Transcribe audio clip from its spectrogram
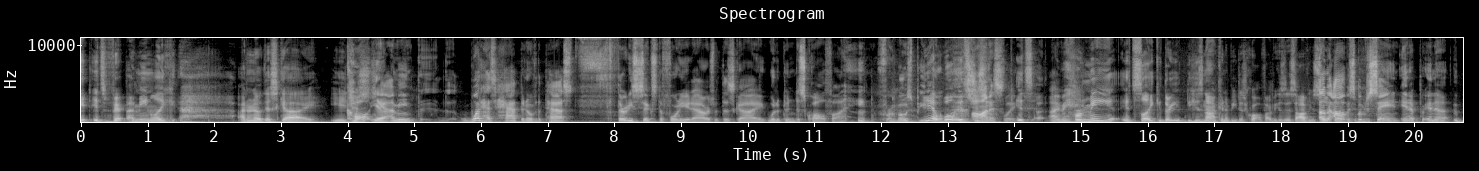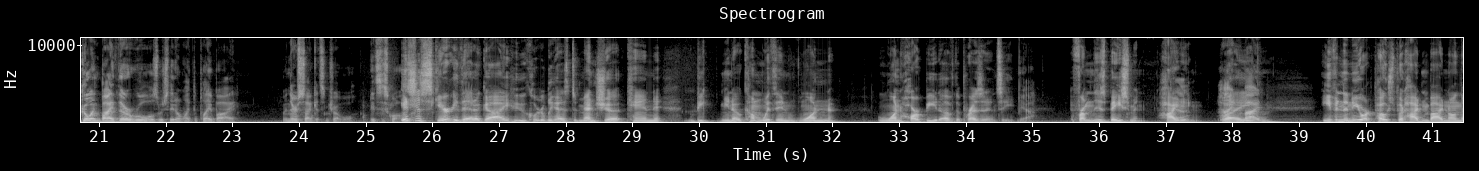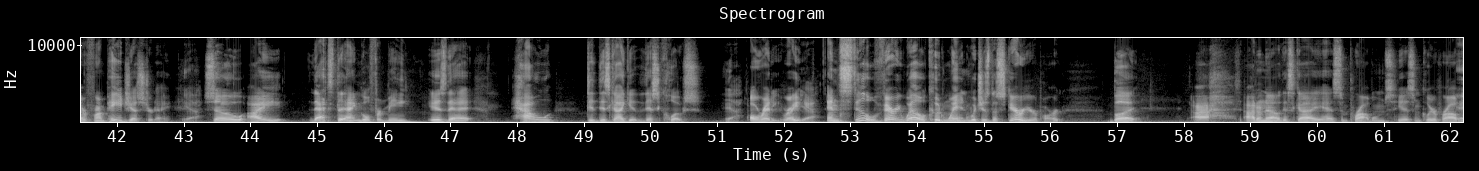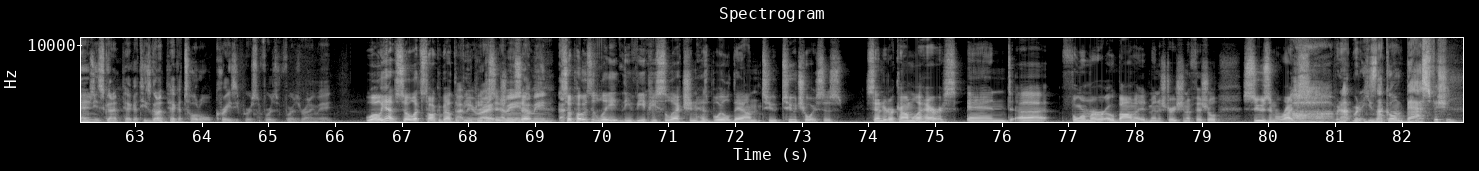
it it's very. I mean, like, I don't know. This guy. You Call just, yeah, I mean, th- th- what has happened over the past thirty six to forty eight hours with this guy would have been disqualifying for most people. Yeah, well, it's just honestly, It's. Uh, I mean, for me, it's like. He's not going to be disqualified because it's obviously. I mean, obviously, but I'm just saying in a in a going by their rules, which they don't like to play by, when their side gets in trouble, it's disqualified. It's just scary that a guy who clearly has dementia can be, you know, come within one, one heartbeat of the presidency yeah, from his basement hiding. Biden, Like, Biden. even the New York Post put Hidin' Biden on their front page yesterday. Yeah, So I that's the angle for me is that how did this guy get this close yeah, already, right? Yeah. And still very well could win, which is the scarier part. But uh, I don't know. This guy has some problems. He has some clear problems. and he's gonna pick a he's gonna pick a total crazy person for his for his running mate. Well, yeah. So let's talk about the I mean, VP right? I decision. mean- so, I mean, uh, supposedly the VP selection has boiled down to two choices: Senator Kamala Harris and uh, former Obama administration official Susan Rice. Oh, we're not. We're, he's not going bass fishing.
